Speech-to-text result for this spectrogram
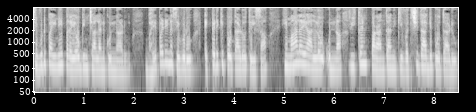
శివుడిపైనే ప్రయోగించాలనుకున్నాడు. భయపడిన శివుడు ఎక్కడికి పోతాడో తెలుసా? హిమాలయాల్లో ఉన్న శ్రీకంఠ్ ప్రాంతానికి వచ్చి దాగిపోతాడు.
